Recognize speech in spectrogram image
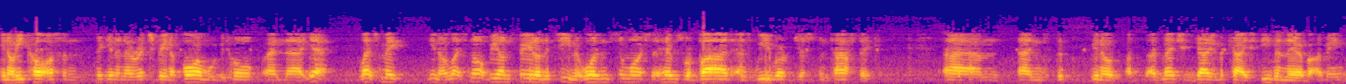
you know, he caught us in beginning a rich vein of form, we would hope. And uh, yeah, let's make, you know, let's not be unfair on the team. It wasn't so much that Hibs were bad as we were just fantastic. Um, and the, you know, I've mentioned Gary Mackay Steven there, but I mean,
